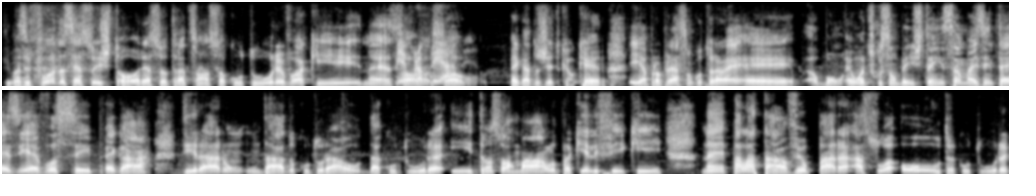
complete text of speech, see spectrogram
tipo assim, foda-se a sua história, a sua tradição, a sua cultura, eu vou aqui, né, Me só, apropriar só dela. Pegar do jeito que eu quero. E a apropriação cultural é, é- bom, é uma discussão bem extensa, mas em tese é você pegar, tirar um, um dado cultural da cultura e transformá-lo para que ele fique, né, palatável para a sua outra cultura,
